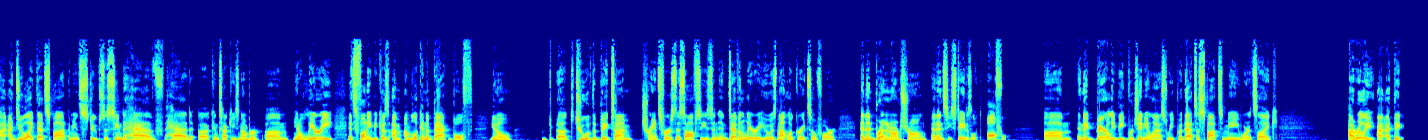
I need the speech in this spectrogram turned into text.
I, I, do like that spot. I mean, Stoops has seemed to have had uh, Kentucky's number. Um, you know, Leary. It's funny because I'm I'm looking to back both. You know, uh, two of the big time transfers this offseason, and Devin Leary, who has not looked great so far. And then Brennan Armstrong at NC State has looked awful. Um, and they barely beat Virginia last week, but that's a spot to me where it's like, I really, I, I think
